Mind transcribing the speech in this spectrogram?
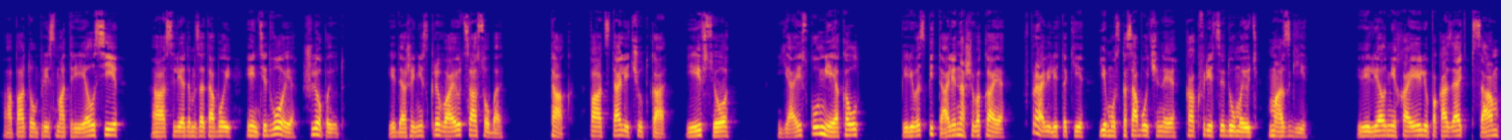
А потом присмотрелся, а следом за тобой эти двое шлепают. И даже не скрываются особо. Так, поотстали чутка, и все. Я искумекал. Перевоспитали нашего Кая, вправили таки ему скособоченные, как фрицы думают, мозги. Велел Михаэлю показать псам,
